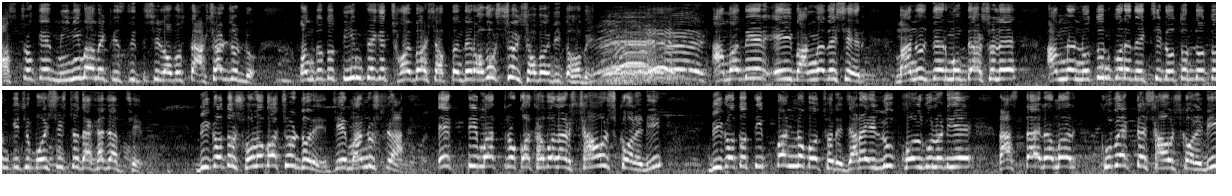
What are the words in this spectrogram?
রাষ্ট্রকে মিনিমাম একটি স্থিতিশীল অবস্থা আসার জন্য অন্তত তিন থেকে ছয় মাস আপনাদের অবশ্যই সময় দিতে হবে। আমাদের এই বাংলাদেশের মানুষদের মধ্যে আসলে আমরা নতুন করে দেখছি, নতুন নতুন কিছু বৈশিষ্ট্য দেখা যাচ্ছে। বিগত ষোলো বছর ধরে যে মানুষরা একটি মাত্র কথা বলার সাহস করেনি, বিগত তিপ্পান্ন বছরে যারা এই লুপ হোলগুলো নিয়ে রাস্তায় নামার খুব একটা সাহস করেনি,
